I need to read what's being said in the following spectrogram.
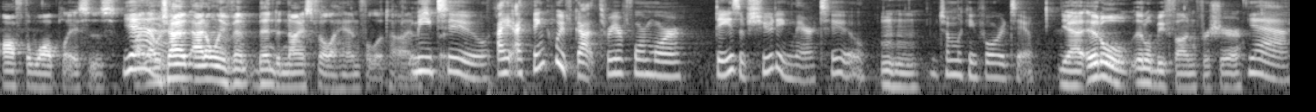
off the wall places. Yeah. that, which I I'd only been, been to Niceville a handful of times. Me but- too. I, I think we've got three or four more days of shooting there too, mm-hmm. which I'm looking forward to. Yeah, it'll it'll be fun for sure. Yeah.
